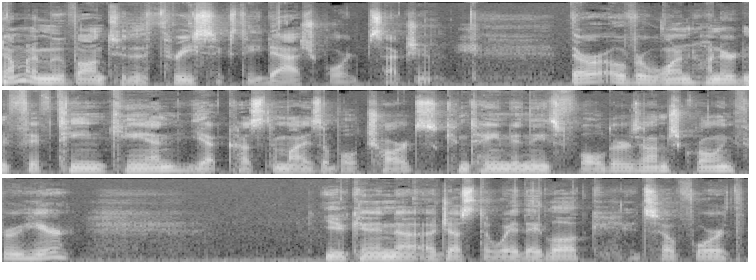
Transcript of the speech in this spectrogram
Now I'm going to move on to the 360 dashboard section. There are over 115 CAN yet customizable charts contained in these folders I'm scrolling through here. You can uh, adjust the way they look and so forth.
